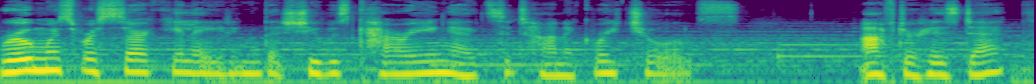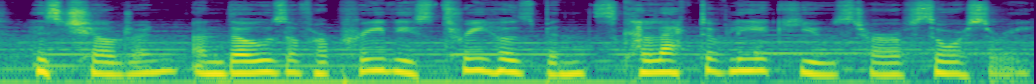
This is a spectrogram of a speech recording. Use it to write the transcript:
rumours were circulating that she was carrying out satanic rituals. After his death, his children and those of her previous three husbands collectively accused her of sorcery.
